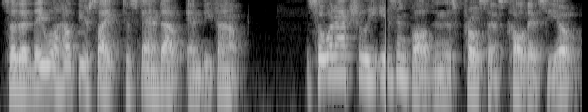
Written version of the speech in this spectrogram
so that they will help your site to stand out and be found. So, what actually is involved in this process called SEO?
